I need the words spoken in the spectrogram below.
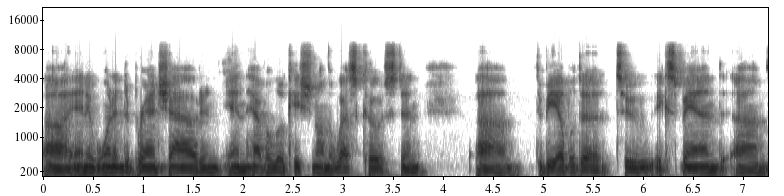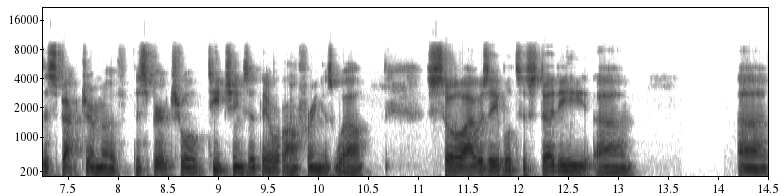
uh, and it wanted to branch out and, and have a location on the West Coast and um, to be able to to expand um, the spectrum of the spiritual teachings that they were offering as well. So I was able to study uh, uh,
